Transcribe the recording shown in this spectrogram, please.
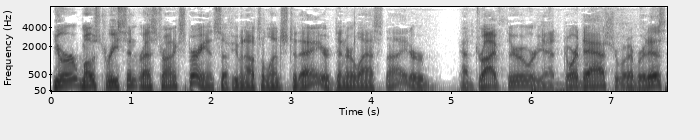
your most recent restaurant experience. So if you've been out to lunch today or dinner last night or had drive through or you had DoorDash or whatever it is,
